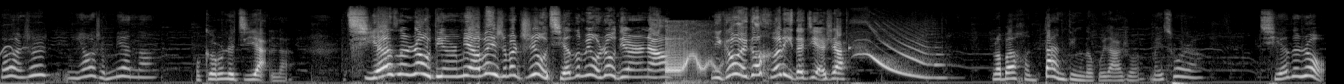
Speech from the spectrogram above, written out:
老板说：‘你要什么面呢？’我哥们就急眼了：‘茄子肉丁面为什么只有茄子没有肉丁呢？你给我一个合理的解释。’老板很淡定的回答说：‘没错啊，茄子肉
